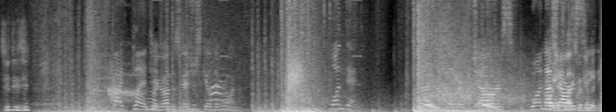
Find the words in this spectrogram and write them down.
City, city. Spike Oh planted. my god, this guy just killed everyone. One dead. Showers. One Last enemy showers. remaining.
